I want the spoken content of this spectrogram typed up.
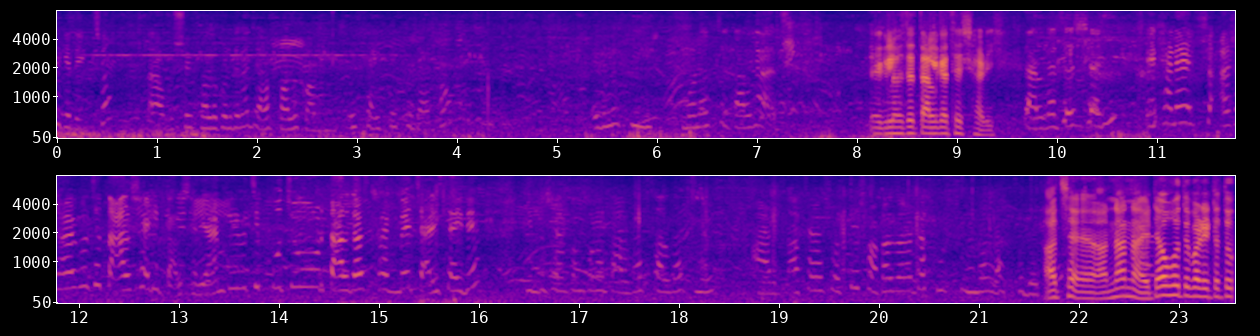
থেকে দেখছ, তারা অবশ্যই ফলো করে দেবে। যারা ফলো করোনি ওই সাইডটা একটু দেখো। এগুলো কি? মনে হচ্ছে তাল গাছ। এগুলো হচ্ছে তাল গাছের শাড়ি। তাল গাছের শাড়ি। এখানে সবাই বলছে তাল শাড়ি তাল শাড়ি। আমি ভেবেছি প্রচুর তাল গাছ থাকবে চারি সাইডে কিন্তু সেরকম কোনো তাল গাছ তাল গাছ নেই। আর তাছাড়া সত্যি সকালবেলাটা খুব সুন্দর লাগছে আচ্ছা না না এটাও হতে পারে এটা তো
